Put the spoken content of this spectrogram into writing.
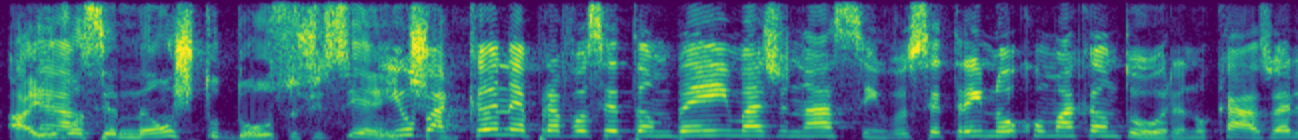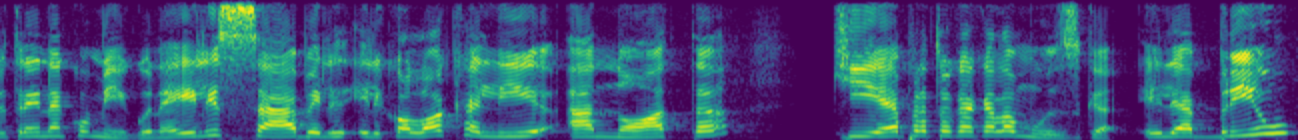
Aí É. você não estudou o suficiente. E o bacana é pra você também imaginar assim, você treinou com uma cantora, no caso, ele treina comigo, né? Ele sabe, ele, ele coloca ali a nota que é pra tocar aquela música. Ele abriu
